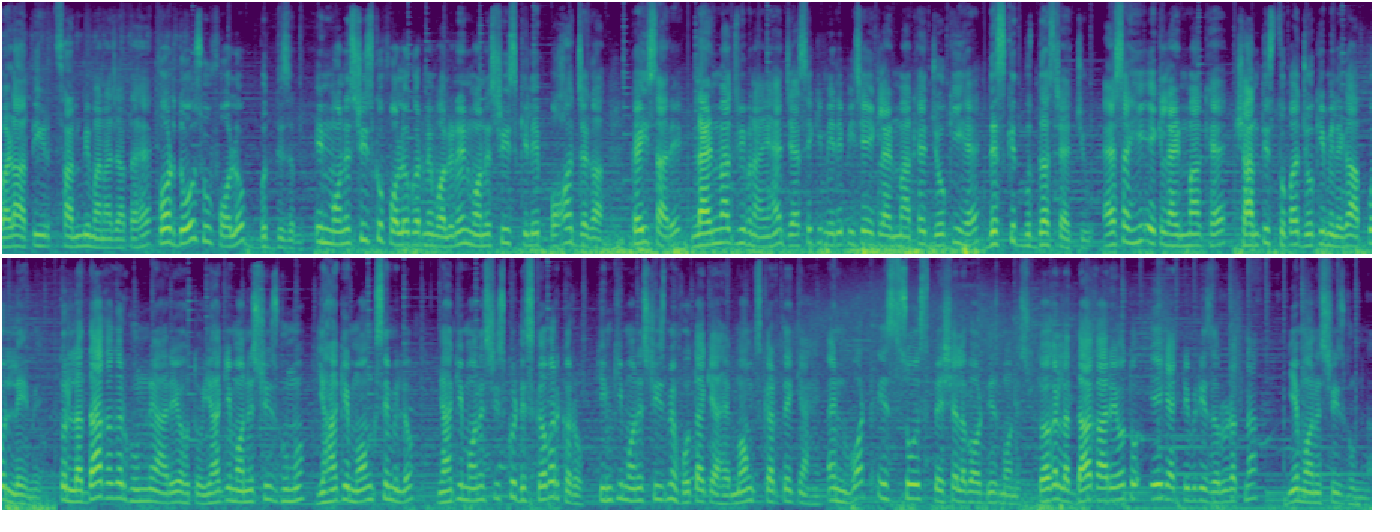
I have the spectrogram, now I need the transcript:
बड़ा तीर्थ स्थान भी माना जाता है। For those who follow Buddhism इन मोनेस्ट्रीज को फॉलो करने वालों ने इन मोनेस्ट्रीज के लिए बहुत जगह कई सारे लैंडमार्क भी बनाए हैं। जैसे कि मेरे पीछे एक लैंडमार्क है जो कि है दिस्कित बुद्धा स्टैचू। ऐसा ही एक लैंडमार्क है शांति स्तूपा जो कि मिलेगा आपको ले में। तो लद्दाख अगर घूमने आ रहे हो तो यहाँ की मोनेस्ट्रीज घूमो, यहाँ के मॉन्क से मिलो, यहाँ की मोनेस्ट्रीज को डिस्कवर करो कि इनकी मोनेस्ट्रीज में होता क्या है मॉन्क्स करते क्या है। And what is so special about this monastery तो अगर लद्दाख आ रहे हो तो एक एक्टिविटी ज़रूर रखना, ये मोनेस्ट्रीज घूमना।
